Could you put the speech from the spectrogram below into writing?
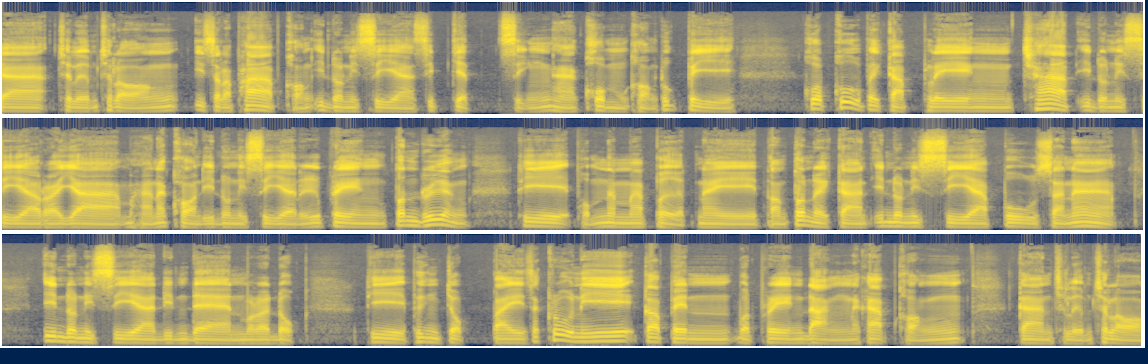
จะเฉลิมฉลองอิสรภาพของอินโดนีเซีย 17 สิงหาคมของทุกปี ควบคู่ไปกับเพลงชาติ Indonesia Raya มหานครอินโดนีเซีย หรือเพลงต้นเรื่องที่ผมนำมาเปิดในตอนต้นรายการอินโดนีเซียปูซาน่าอินโดนีเซีย ดินแดนมรดก ที่เพิ่งจบไปสักครู่นี้ก็เป็นบทเพลงดังนะครับของการเฉลิมฉลอง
